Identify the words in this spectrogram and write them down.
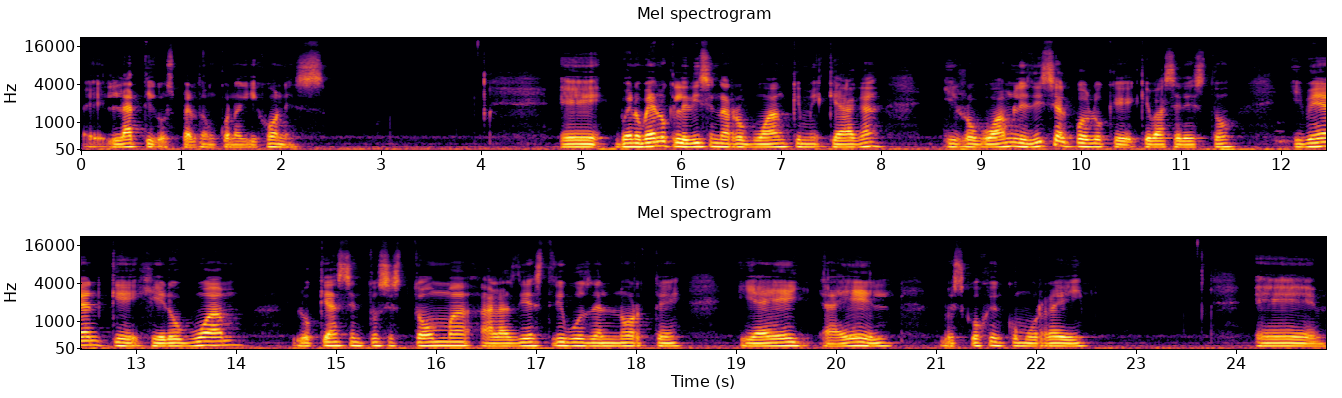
eh, látigos, perdón, con aguijones. Eh, bueno, vean lo que le dicen a Roboam que, me, que haga. Y Roboam les dice al pueblo que, va a hacer esto. Y vean que Jeroboam lo que hace entonces toma a las diez tribus del norte y a él, a él lo escogen como rey. Eh,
